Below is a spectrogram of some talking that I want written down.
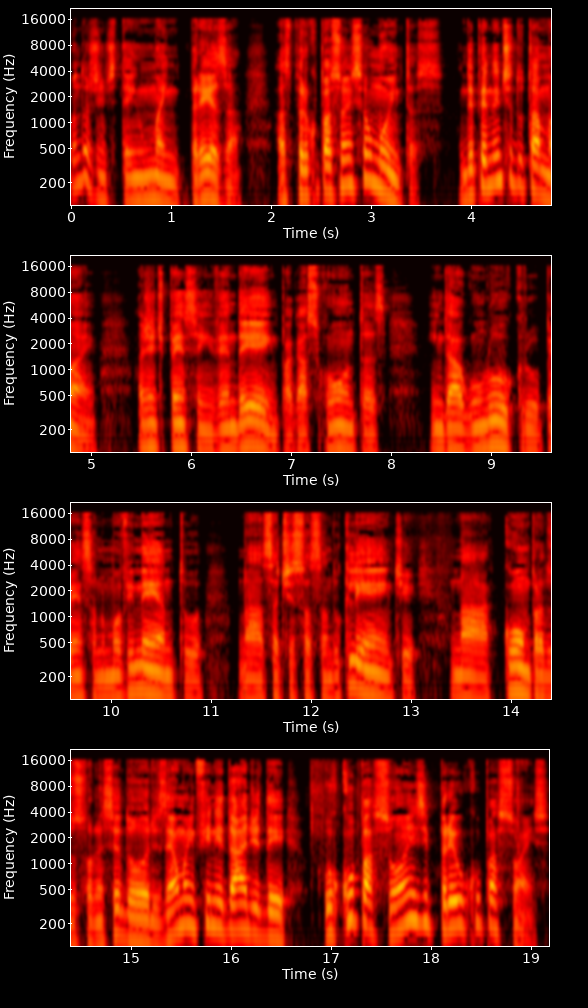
Quando a gente tem uma empresa, as preocupações são muitas, independente do tamanho. A gente pensa em vender, em pagar as contas, em dar algum lucro, pensa no movimento, na satisfação do cliente, na compra dos fornecedores. É uma infinidade de ocupações e preocupações.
